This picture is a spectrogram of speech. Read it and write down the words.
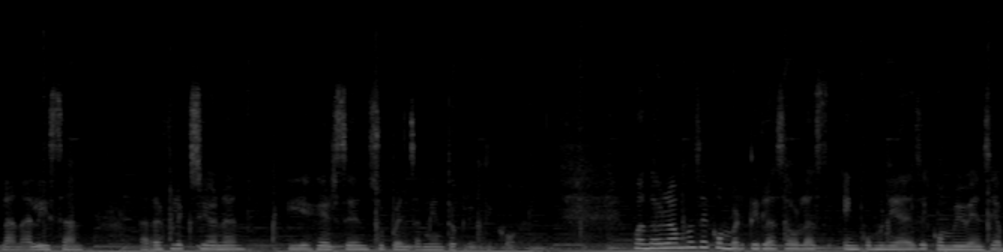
la analizan, la reflexionan y ejercen su pensamiento crítico. Cuando hablamos de convertir las aulas en comunidades de convivencia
